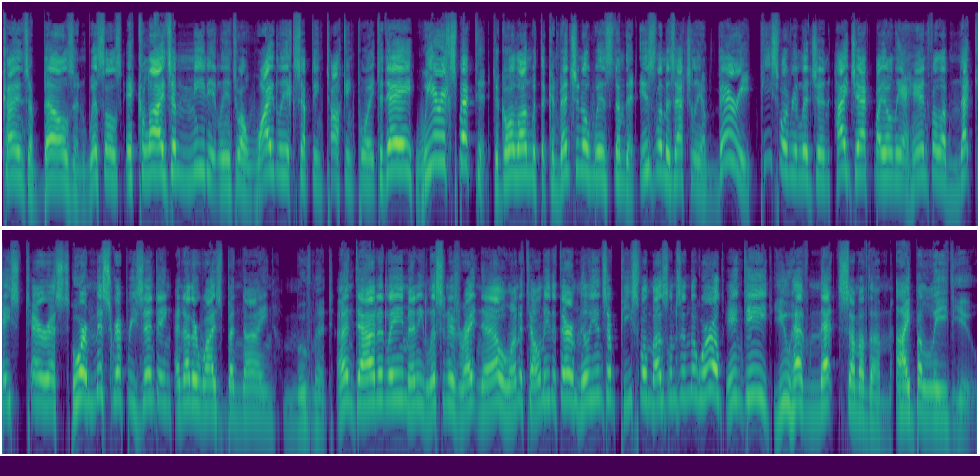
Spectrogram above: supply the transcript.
kinds of bells and whistles. It collides immediately into a widely accepting talking point. Today, we are expected to go along with the conventional wisdom that Islam is actually a very peaceful religion hijacked by only a handful of nutcase terrorists who are misrepresenting an otherwise benign movement. Undoubtedly, many listeners right now will want to tell me that there are millions of peaceful Muslims in the world world. Indeed, you have met some of them. I believe you.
